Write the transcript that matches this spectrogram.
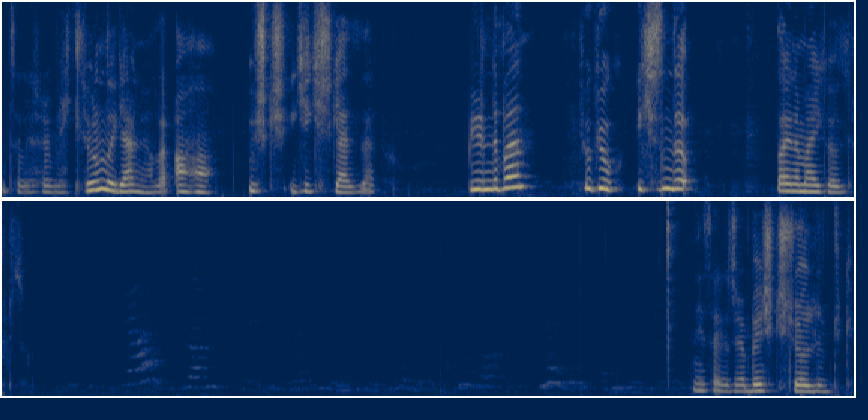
Arkadaşlar bekliyorum da gelmiyorlar. Aha. Üç kişi, iki kişi geldiler. Birini ben. Yok yok. İkisini de Dynamite öldürdü. Neyse arkadaşlar 5 kişi öldürdük.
